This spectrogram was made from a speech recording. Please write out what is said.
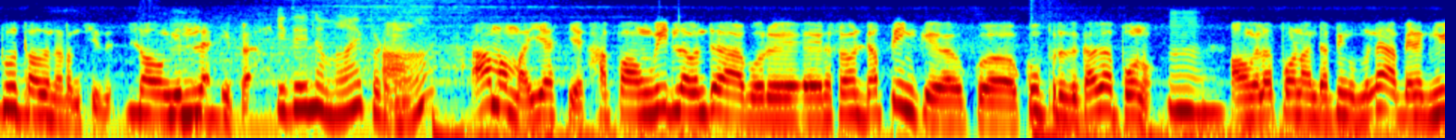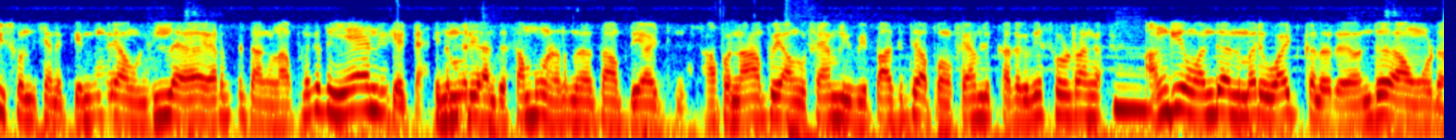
டூ தௌசண்ட் நடந்துச்சு சோ அவங்க இல்ல இப்ப. இது என்ன மலாய்ப்படமா ஆமாமா எஸ் எஸ் அப்ப அவங்க வீட்ல வந்து ஒரு டப்பிங்க்கு கூப்பிடுறதுக்காக போகணும் ம். அவங்க எல்லாம் போனா டப்பிங் பண்ண அப்ப எனக்கு நியூஸ் வந்துச்சு. எனக்கு இந்த மாதிரி அவங்க இல்ல இறந்துட்டாங்களா? அப்படின்னு கேட்டு ஏன்னு கேட்டேன். இந்த மாதிரி அந்த சம்பவம் நடந்தது தான் அப்படி ஆயிடுச்சு. அப்ப நான் போய் அவங்க ஃபேமிலி போய் பார்த்துட்டு அப்ப அவங்க ஃபேமிலி கதை சொல்றாங்க. அங்கேயும் வந்து அந்த மாதிரி ஒயிட் கலர் வந்து அவங்களோட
